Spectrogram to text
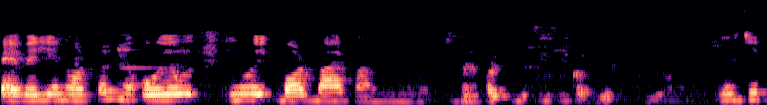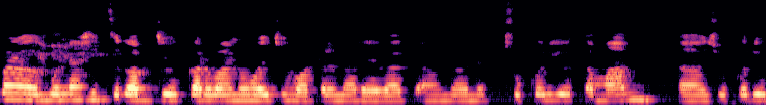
પેવેલિયન હોટલ ને ઓયોનું એક બોર્ડ બહાર પાડેલું હતું જે પણ ગુનાહિત કબજો કરવાનો હોય છે, હોટલમાં રહેવા, અને છોકરીઓ તમામ છોકરીઓ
